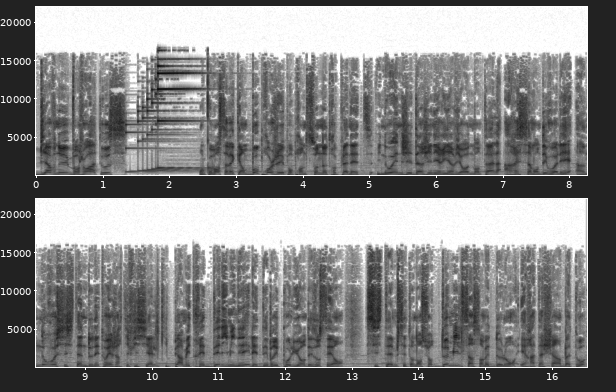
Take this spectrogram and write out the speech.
Bienvenue, bonjour à tous. On commence avec un beau projet pour prendre soin de notre planète. Une ONG d'ingénierie environnementale a récemment dévoilé un nouveau système de nettoyage artificiel qui permettrait d'éliminer les débris polluants des océans. Système s'étendant sur 2500 mètres de long et rattaché à un bateau.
